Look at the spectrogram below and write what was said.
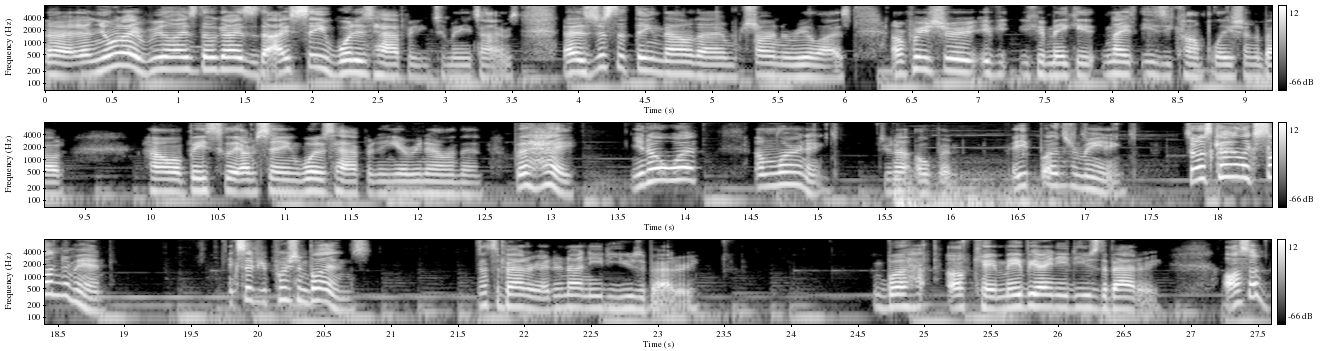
Alright, and you know what I realized though, guys, is that I say what is happening too many times. That is just a thing now that I'm starting to realize. I'm pretty sure if you, you could make a nice, easy compilation about how basically I'm saying what is happening every now and then. But hey, you know what? I'm learning. Do not open. Eight buttons remaining. So it's kind of like Slenderman. Except you're pushing buttons. That's a battery. I do not need to use a battery. But, okay, maybe I need to use the battery. Awesome.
